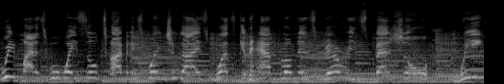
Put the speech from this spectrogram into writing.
we might as well waste no time and explain to you guys what's going to on this very special week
